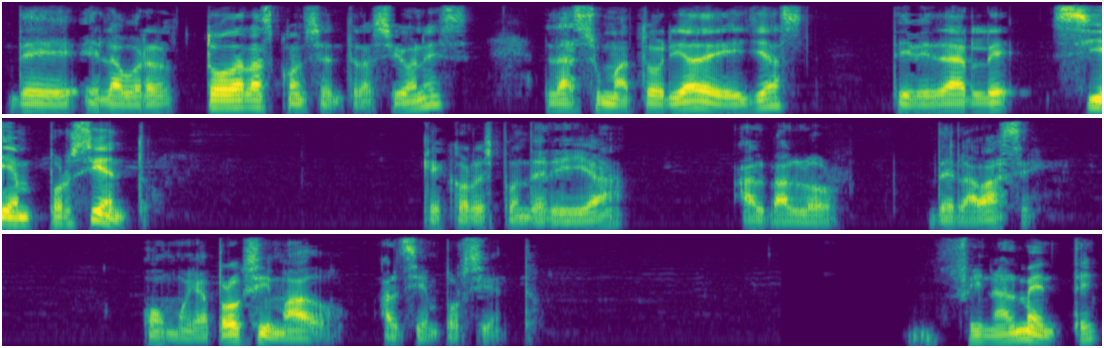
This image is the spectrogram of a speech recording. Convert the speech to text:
de elaborar todas las concentraciones, la sumatoria de ellas debe darle 100%, que correspondería al valor de la base, o muy aproximado al 100%. Finalmente,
